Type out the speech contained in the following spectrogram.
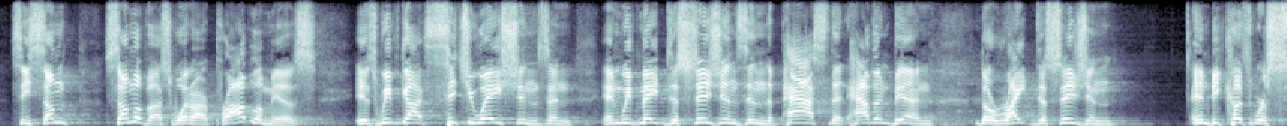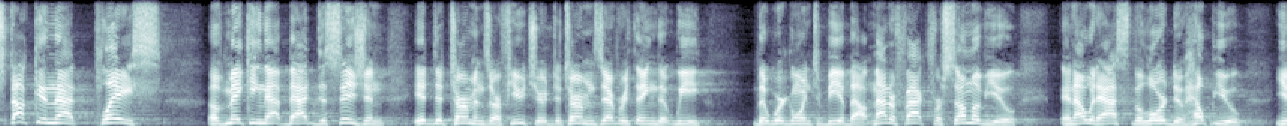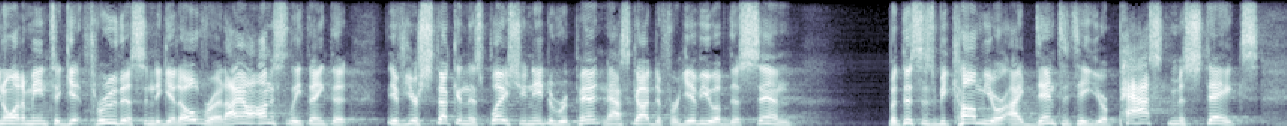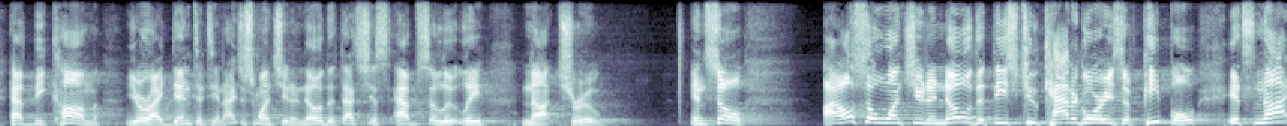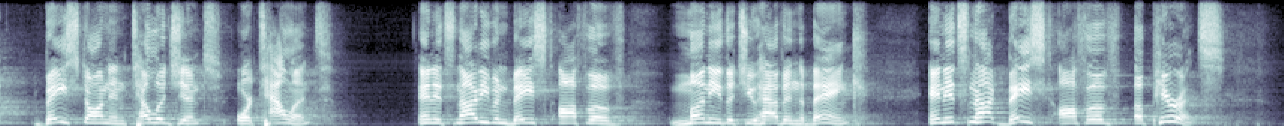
See, some some of us what our problem is is we've got situations and and we've made decisions in the past that haven't been the right decision and because we're stuck in that place of making that bad decision, it determines our future, determines everything that we that we're going to be about. Matter of fact, for some of you, and I would ask the Lord to help you, you know what I mean, to get through this and to get over it. I honestly think that if you're stuck in this place, you need to repent and ask God to forgive you of this sin. But this has become your identity. Your past mistakes have become your identity. And I just want you to know that that's just absolutely not true. And so, I also want you to know that these two categories of people, it's not based on intelligent or talent, and it's not even based off of money that you have in the bank, and it's not based off of appearance.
